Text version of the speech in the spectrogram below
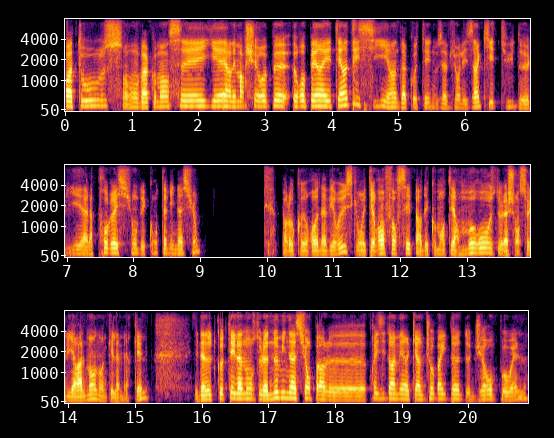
à tous. On va commencer. Hier, les marchés européens étaient indécis. Hein. D'un côté, nous avions les inquiétudes liées à la progression des contaminations par le coronavirus qui ont été renforcées par des commentaires moroses de la chancelière allemande Angela Merkel. Et d'un autre côté, l'annonce de la nomination par le président américain Joe Biden de Jerome Powell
